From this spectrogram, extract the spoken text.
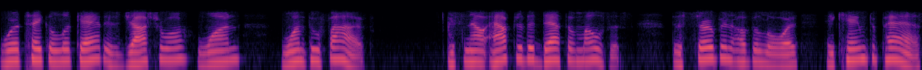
we'll take a look at is Joshua 1 1 through 5. It's now after the death of Moses the servant of the Lord, it came to pass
